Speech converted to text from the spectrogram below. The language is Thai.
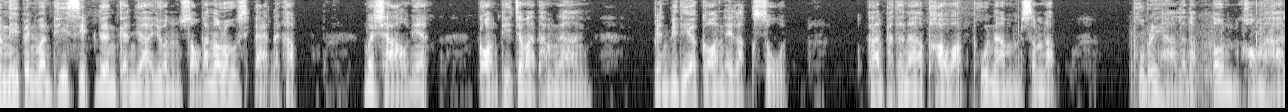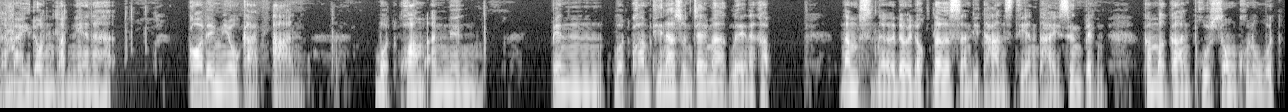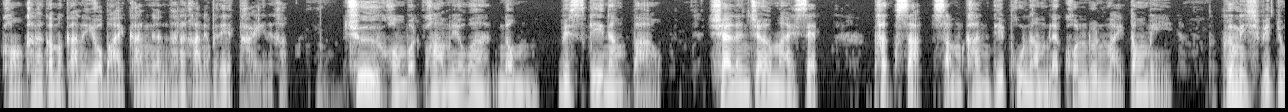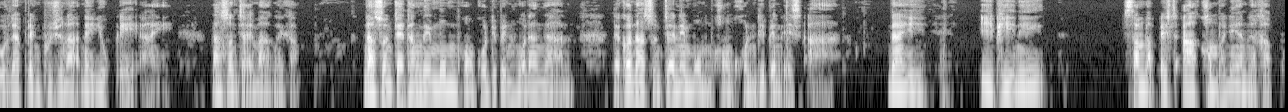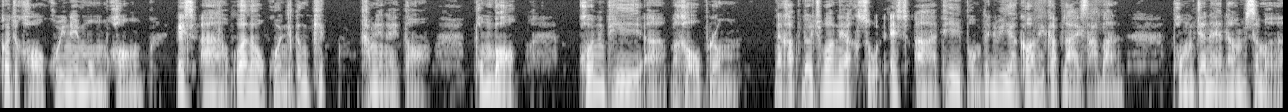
วันนี้เป็นวันที่ 10 เดือนกันยายน 2568 นะครับ เมื่อเช้าเนี่ย ก่อนที่จะมาทำงาน เป็นวิทยากรในหลักสูตร การพัฒนาภาวะผู้นำสำหรับผู้บริหารระดับต้นของมหาลัยมหิดลวันนี้นะฮะ ก็ได้มีโอกาสอ่านบทความอันนึง เป็นบทความที่น่าสนใจมากเลยนะครับนำเสนอโดยดรสันติธานเสถียรไทย ซึ่งเป็นกรรมการผู้ทรงคุณวุฒิของคณะกรรมการนโยบายการเงินธนาคารแห่งประเทศไทยนะครับ ชื่อของบทความนี้ว่านมวิสกี้น้ำเปล่า Challenger Mindset ทักษะสำคัญที่ผู้นำและคนรุ่นใหม่ต้องมี เพื่อมีชีวิตอยู่และเป็นผู้ชนะในยุค AI น่าสนใจมากเลยครับ น่าสนใจทั้งในมุมของคนที่เป็นหัวหน้างาน แต่ก็น่าสนใจในมุมของคนที่เป็น HR ใน EP นี้สำหรับ HR Companion นะครับ ก็จะขอคุยในมุมของ HR ว่าเราควรจะต้องคิดทำยังไงต่อ ผมบอกคนที่มาเข้าอบรม นะครับ โดยเฉพาะในหลักสูตร HR ที่ผมเป็นวิทยากรให้กับหลายสถาบัน ผมจะแนะนำเสมอ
